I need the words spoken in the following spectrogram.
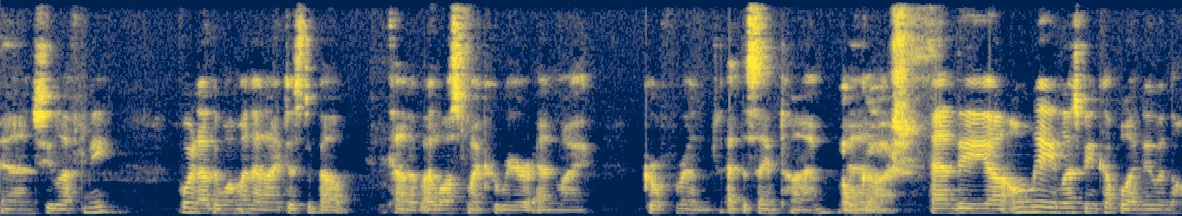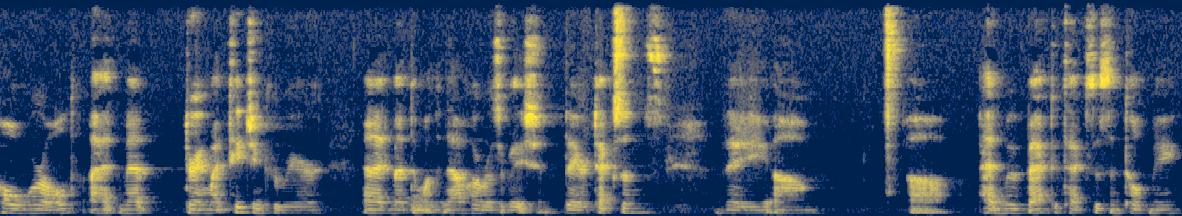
and she left me for another woman, and I just about kind of I lost my career and my girlfriend at the same time. Oh and, gosh! And the uh, only lesbian couple I knew in the whole world I had met during my teaching career and I'd met them on the Navajo reservation. They are Texans. They um, uh, had moved back to Texas and told me.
